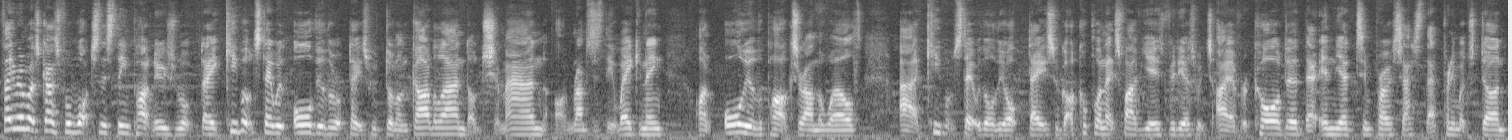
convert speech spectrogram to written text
thank you very much, guys, for watching this theme park news update. Keep up to date with all the other updates we've done on Gardaland, on Shaman, on Ramses the Awakening, on all the other parks around the world. Uh, keep up to date with all the updates. We've got a couple of next five years videos which I have recorded. They're in the editing process. They're pretty much done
